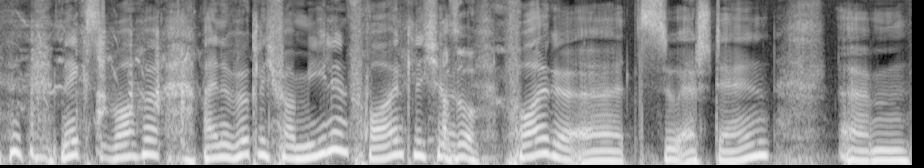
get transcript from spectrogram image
nächste Woche eine wirklich familienfreundliche so. Folge äh, zu erstellen. Ähm,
